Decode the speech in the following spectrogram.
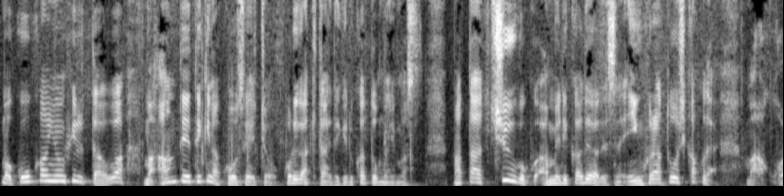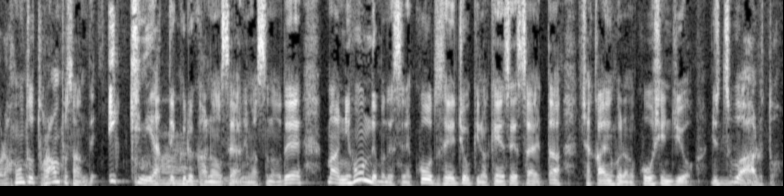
まあ、交換用フィルターは、まあ、安定的な高成長これが期待できるかと思いますまた中国アメリカではですねインフラ投資拡大まあこれ本当トランプさんで一気にやってくる可能性ありますので、まあ、日本でもですね高度成長期の建設された社会インフラの更新需要実はあると。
